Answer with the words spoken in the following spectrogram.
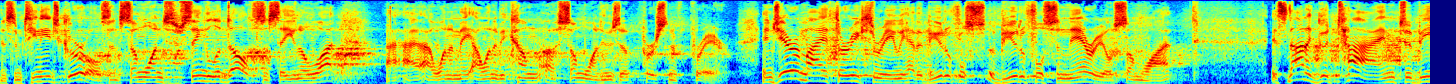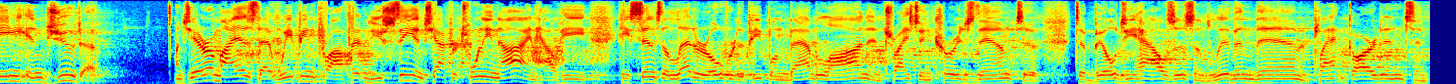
and some teenage girls and someone single adults and say, you know what? I, I want to make, I want to become uh, someone who's a person of prayer. In Jeremiah 33, we have a beautiful, a beautiful scenario somewhat. It's not a good time to be in Judah. Jeremiah is that weeping prophet, and you see in chapter 29 how he, he sends a letter over to the people in Babylon and tries to encourage them to, to build ye houses and live in them and plant gardens and,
